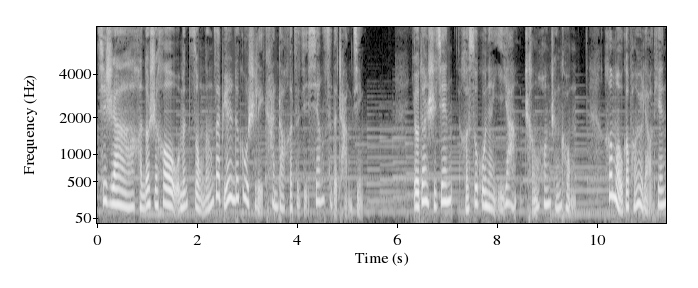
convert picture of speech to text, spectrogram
其实啊，很多时候我们总能在别人的故事里看到和自己相似的场景。有段时间和苏姑娘一样诚惶诚恐，和某个朋友聊天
